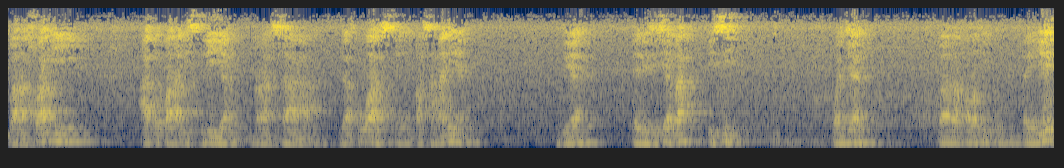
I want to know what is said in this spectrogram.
para suami atau para istri yang merasa gak puas dengan pasangannya. Gitu ya. Dari sisi apa? Fisik. Wajah barakallahu fikum. Tayyib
